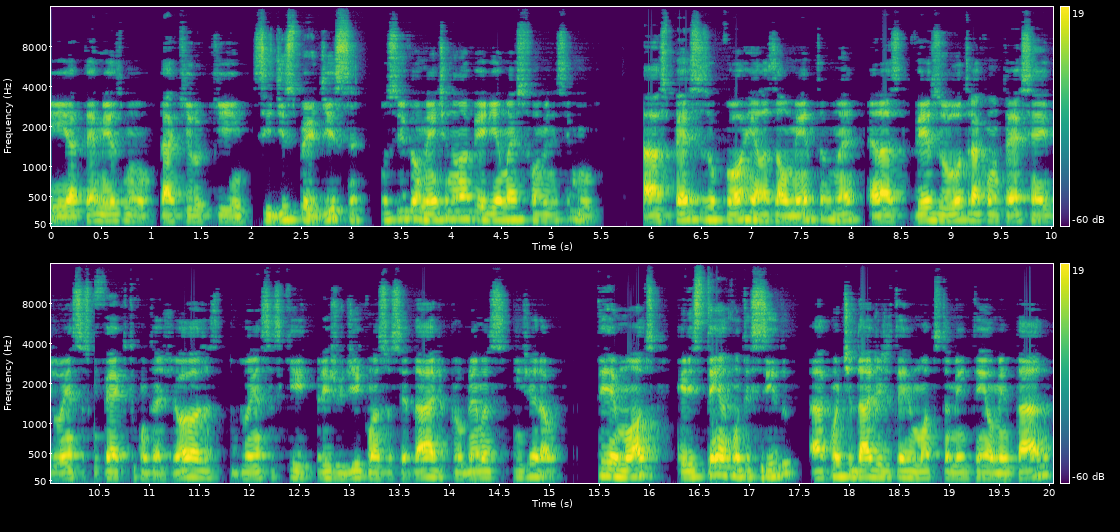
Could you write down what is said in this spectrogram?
e até mesmo daquilo que se desperdiça, possivelmente não haveria mais fome nesse mundo as pestes ocorrem, elas aumentam, né? Elas, vez ou outra, acontecem aí doenças infecto-contagiosas, doenças que prejudicam a sociedade, problemas em geral. Terremotos, eles têm acontecido, a quantidade de terremotos também tem aumentado,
